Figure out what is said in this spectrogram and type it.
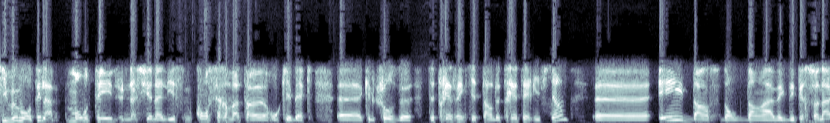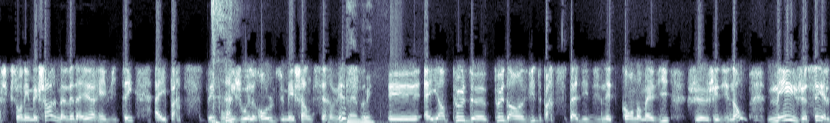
qui veut monter la montée du nationalisme conservateur au Québec, Euh, quelque chose de, de très inquiétant, de très terrifiant. Euh, et dans donc dans avec des personnages qui sont les méchants, elle m'avait d'ailleurs invité à y participer pour y jouer le rôle du méchant de service. Ben oui. Et ayant peu de peu d'envie de participer à des dîners de cons dans ma vie, j'ai dit non. Mais je sais, elle,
